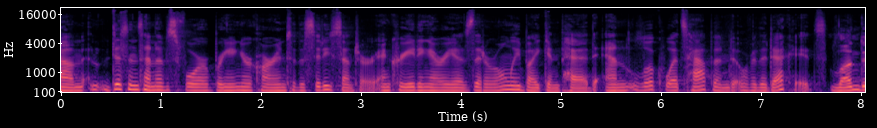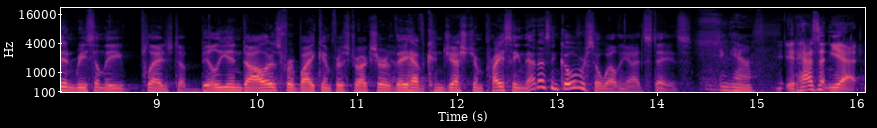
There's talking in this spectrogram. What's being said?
um, disincentives for bringing your car into the city center and creating areas that are only bike and ped. And look what's happened over the decades. London recently pledged a billion dollars for bike infrastructure. Yeah. They have congestion pricing. That doesn't go over so well in the United States. Yeah. It hasn't yet.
